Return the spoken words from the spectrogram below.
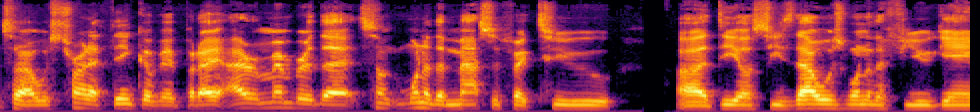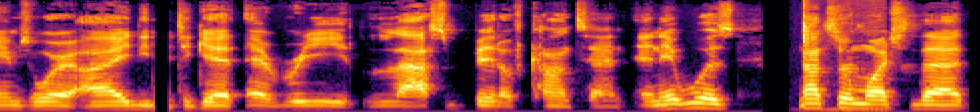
so I was trying to think of it, but I, I remember that some one of the Mass Effect Two uh, DLCs. That was one of the few games where I needed to get every last bit of content, and it was not so much that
